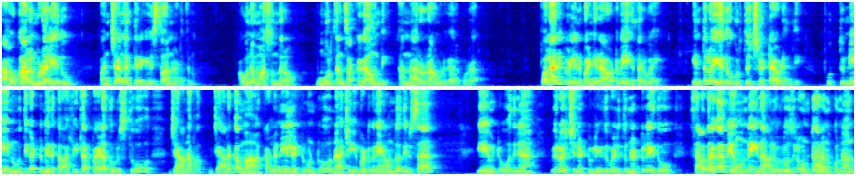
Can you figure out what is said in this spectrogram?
రాహుకాలం కూడా లేదు. పంచాంగం తిరిగేస్తూ అన్నాడు అతను. అవునమ్మా సుందరం ముహూర్తం చక్కగా ఉంది అన్నారు రాముడు గారు కూడా. పొలానికి వెళ్ళిన బండి రావటమే ఇక తరువాయి. ఇంతలో ఏదో గుర్తొచ్చినట్టు ఆవిడంది. పొద్దున్నే నూతిగట్టు మీద కాఫీ తప్పేలా తొలుస్తూ జానప జానకమ్మ కళ్ళనీళ్ళు ఎట్టుకుంటూ నా చేయి పట్టుకుని ఏమందో తెలుసా? ఏమిటో వదిన మీరు వచ్చినట్టు లేదు వెళుతున్నట్టు లేదు. సరదాగా మేము ఉన్న ఈ నాలుగు రోజులు ఉంటారనుకున్నాను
